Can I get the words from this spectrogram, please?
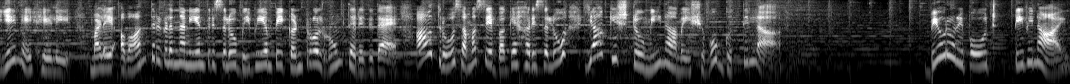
ಏನೇ ಹೇಳಿ, ಮಳೆ ಅವಾಂತರಗಳನ್ನ ನಿಯಂತ್ರಿಸಲು ಬಿಬಿಎಂಪಿ ಕಂಟ್ರೋಲ್ ರೂಮ್ ತೆರೆದಿದೆ. ಆದ್ರೂ ಸಮಸ್ಯೆ ಬಗೆಹರಿಸಲು ಯಾಕಿಷ್ಟು ಮೀನಾಮೇಷವೂ ಗೊತ್ತಿಲ್ಲ. Bureau report, TV nine.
